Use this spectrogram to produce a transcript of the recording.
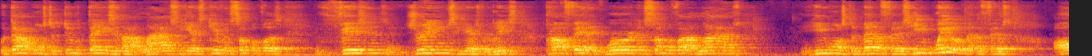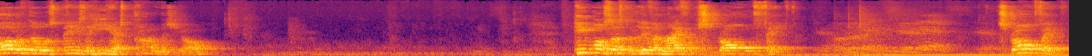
But God wants to do things in our lives. He has given some of us visions and dreams. He has released prophetic word in some of our lives. He wants to manifest, he will manifest all of those things that he has promised y'all. He wants us to live a life of strong faith. Strong faith.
